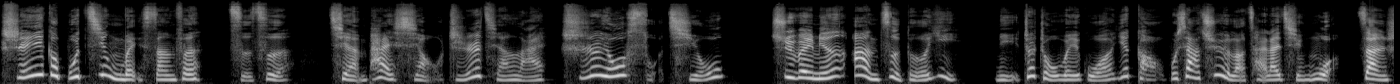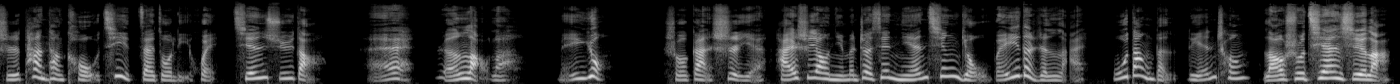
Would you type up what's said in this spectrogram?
谁个不敬畏三分？此次遣派小侄前来，实有所求。许为民暗自得意。你这周维国也搞不下去了，才来请我，暂时叹叹口气，再做理会。谦虚道：“哎，人老了没用，说干事业还是要你们这些年轻有为的人来。”吴当本连称：“老叔谦虚了。”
